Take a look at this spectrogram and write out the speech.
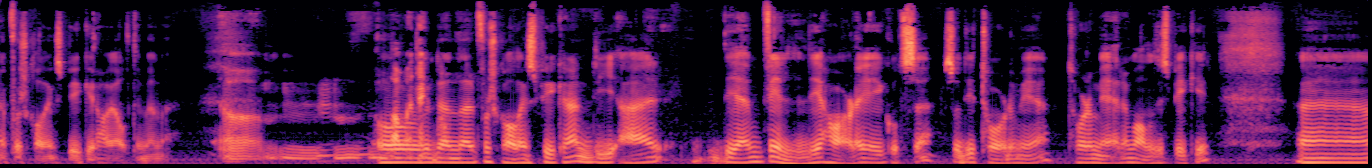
En forskalingsspiker har jeg alltid med meg. Mm, må Og på den der forskalingspikeren, de er, de er veldig harde i godset, så de tåler mye. Tåler mer enn vanlige spiker. Eh,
